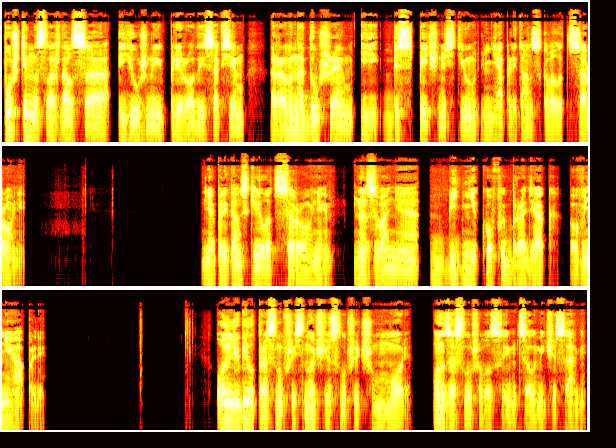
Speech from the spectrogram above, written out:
Пушкин наслаждался южной природой со всем равнодушием и беспечностью неаполитанского лацарони. Неаполитанские лацарони – название бедняков и бродяг в Неаполе. Он любил, проснувшись ночью, слушать шум моря, он заслушивался им целыми часами.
